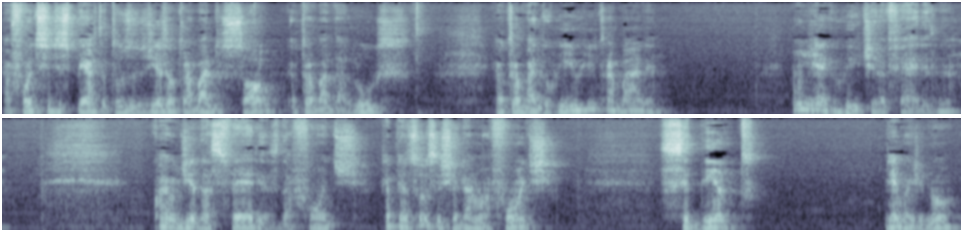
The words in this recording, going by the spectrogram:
a fonte se desperta todos os dias, é o trabalho do sol, é o trabalho da luz, é o trabalho do rio, o rio trabalha. Onde é que o rio tira férias, né? Qual é o dia das férias da fonte? Já pensou você chegar numa fonte sedento. Já imaginou?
